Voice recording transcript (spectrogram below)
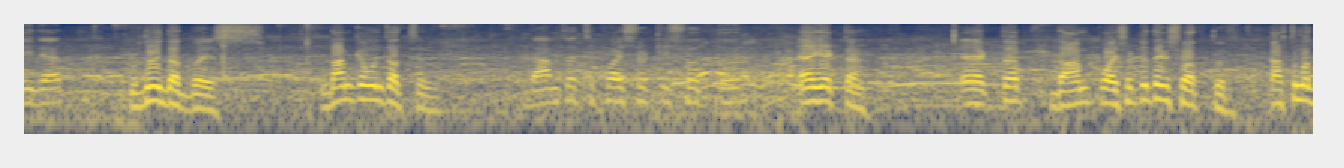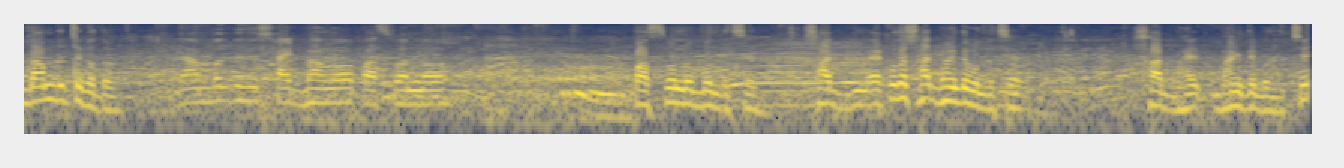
দুই দাঁত। দুই দাঁত বয়স। দাম কেমন চাচ্ছেন? দাম চাচ্ছে পঁয়ষট্টি সত্তর। এক একটা? একটা দাম পঁয়ষট্টি থেকে সত্তর। কাস্টমার দাম দিচ্ছে কত? দাম বলতেছে ষাট ভাঙো পাঁচপান্ন। পাঁচপান্ন বলতেছে। ষাট এক কথা ষাট ভাঙতে বলতেছে? ষাট ভাঙতে বলতেছে।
